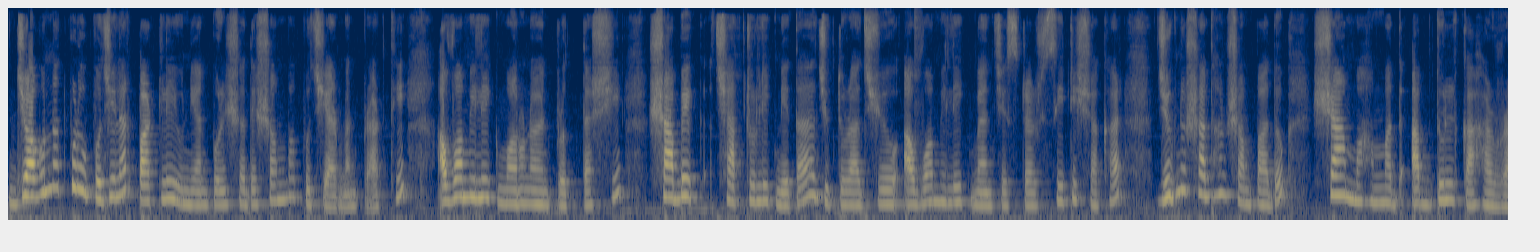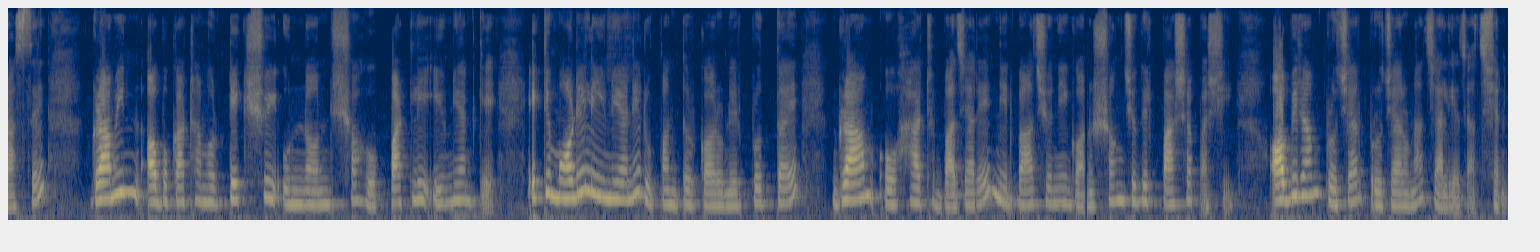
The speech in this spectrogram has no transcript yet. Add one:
জগন্নাথপুর উপজেলার পাটলি ইউনিয়ন পরিষদের সম্ভাব্য চেয়ারম্যান প্রার্থী, আওয়ামী লীগ মনোনয়ন প্রত্যাশী, সাবেক ছাত্রলীগ নেতা, যুক্তরাজ্য আওয়ামী লীগ, ম্যানচেস্টার সিটি শাখার যুগ্ম সাধারণ সম্পাদক শাহ মোহাম্মদ আব্দুল কাহার রাসেল গ্রামীণ অবকাঠামোর টেকসই উন্নয়ন সহ পাটলি ইউনিয়নকে একটি মডেল ইউনিয়নে রূপান্তরকরণের প্রত্যয়ে গ্রাম ও হাট বাজারে নির্বাচনী গণসংযোগের পাশাপাশি অবিরাম প্রচার প্রচারণা চালিয়ে যাচ্ছেন।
